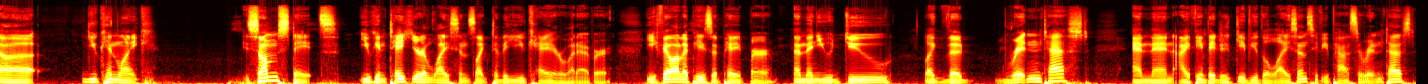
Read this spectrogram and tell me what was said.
uh, you can like, some states you can take your license like to the UK or whatever. You fill out a piece of paper and then you do like the written test, and then I think they just give you the license if you pass the written test.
